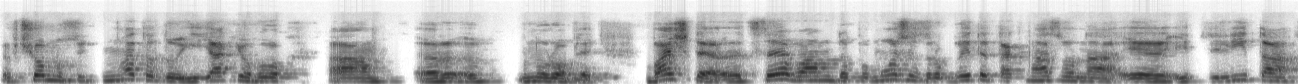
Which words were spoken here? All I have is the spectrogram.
в чому суть методу і як його ну, роблять. Бачите, це вам допоможе зробити так названа е, ітеліта,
